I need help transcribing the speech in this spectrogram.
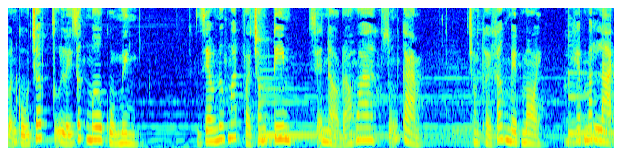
vẫn cố chấp giữ lấy giấc mơ của mình. Gieo nước mắt vào trong tim, sẽ nở đóa hoa dũng cảm. Trong thời khắc mệt mỏi, khép mắt lại,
